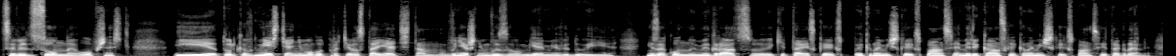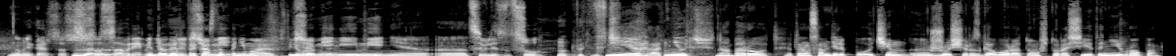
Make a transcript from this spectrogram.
цивилизационная общность, и только вместе они могут противостоять там, внешним вызовам, я имею в виду и незаконную миграцию, и китайская экономическая экспансия, американская экономическая экспансия и так далее. Но мне кажется, За... со временем это, мы это прекрасно все понимают в Европе. Все менее и менее э, цивилизационно. Нет, отнюдь, наоборот. Это на самом деле, чем э, жестче разговор о том, что Россия это не Европа,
